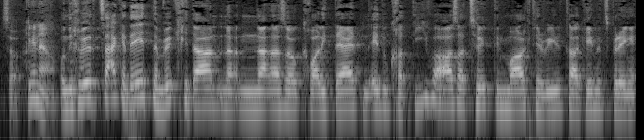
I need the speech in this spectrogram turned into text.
So. Genau. Und ich würde sagen, dort dann wirklich da na, na, so Qualität, einen edukativen Ansatz heute in Marketing Real Talk hinzubringen,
